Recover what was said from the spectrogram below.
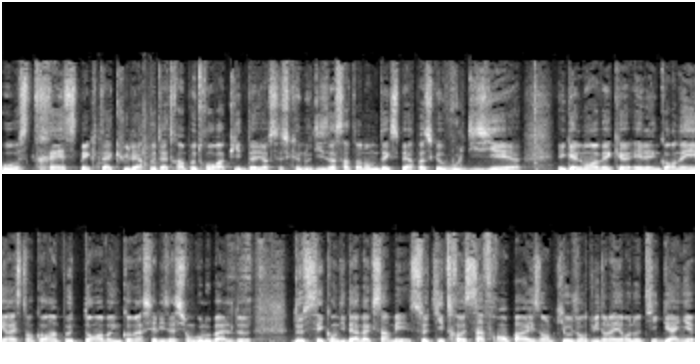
hausses, très spectaculaires, peut-être un peu trop rapides d'ailleurs. C'est ce que nous disent un certain nombre d'experts parce que vous le disiez euh, également avec Hélène Cornet, il reste encore un peu de temps avant une commercialisation globale de, ces candidats vaccins. Mais ce titre Safran, par exemple, qui aujourd'hui dans l'aéronautique gagne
